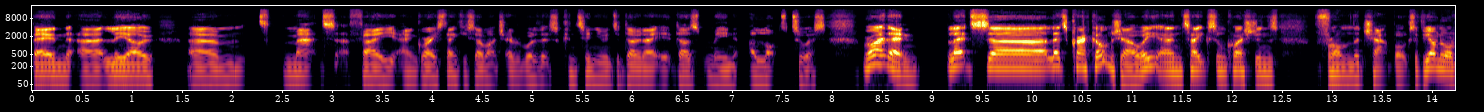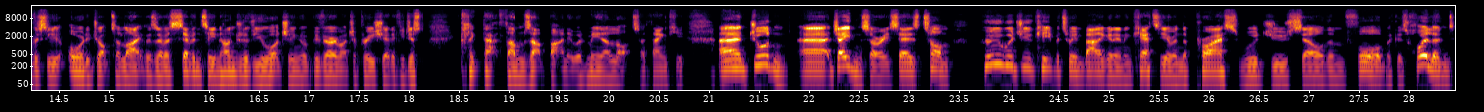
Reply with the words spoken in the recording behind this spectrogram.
Ben, Leo um, Matt, Faye, and Grace. Thank you so much, everybody that's continuing to donate. It does mean a lot to us. Right then, let's uh let's crack on, shall we? And take some questions from the chat box. If you haven't obviously already dropped a like, there's over 1700 of you watching. It would be very much appreciated if you just click that thumbs up button. It would mean a lot. So thank you. Uh Jordan, uh Jaden, sorry, says Tom, who would you keep between Balogun and Nketiah and the price would you sell them for? Because Højlund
